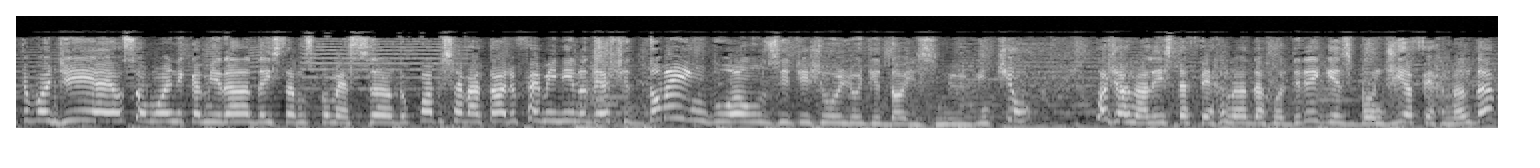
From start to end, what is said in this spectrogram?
muito bom dia. Eu sou Mônica Miranda e estamos começando com o Observatório Feminino deste domingo, 11 de julho de 2021, com a jornalista Fernanda Rodrigues. Bom dia, Fernanda.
